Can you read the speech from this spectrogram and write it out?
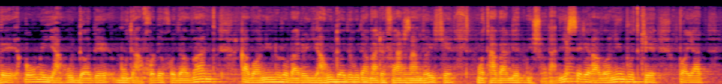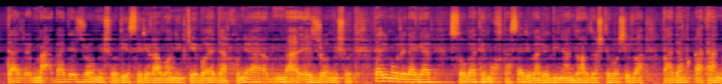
به قوم یهود داده بودن. خود خداوند قوانین رو برای یهود داده بودن برای فرزندهایی که متولد می شدن یه سری قوانین بود که باید در معبد اجرا می شد یه سری قوانین که باید در خونه اجرا می شد در این مورد اگر صحبت مختصری برای بیننده ها داشته باشید و بعدا قطعا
